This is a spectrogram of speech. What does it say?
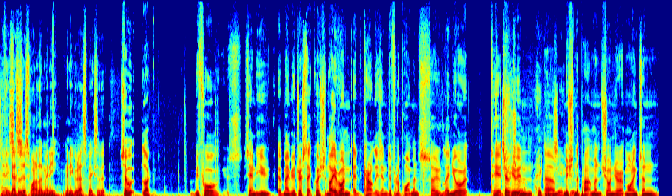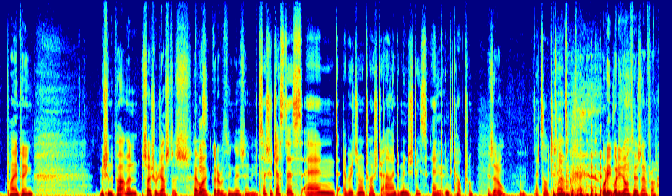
I Yeah, think that's good. just one of the many many good aspects of it. So, like, before Sandy, you uh, maybe address that question. Like, everyone uh, currently is in different appointments. So, Len, you're at THQ in um, yeah, Mission yeah. Department. Sean, you're at Mornington Planting. Mission Department, Social Justice. Have Yes. I got everything there, Sandy? Social justice and Aboriginal and Torres Strait Islander ministries and Yeah. intercultural. Is that all? That's all today. Oh, okay. what, do you, what do you do on Thursday and Friday?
